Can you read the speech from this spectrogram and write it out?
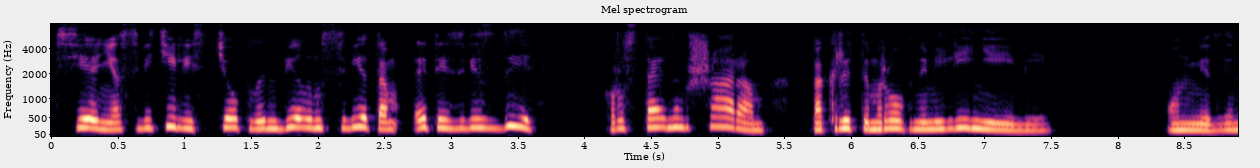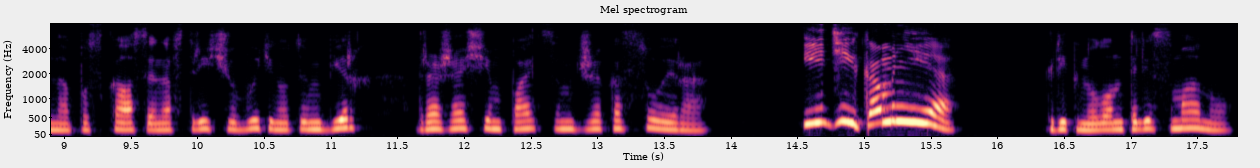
Все они осветились теплым белым светом этой звезды, хрустальным шаром, покрытым ровными линиями. Он медленно опускался навстречу вытянутым вверх дрожащим пальцем Джека Сойера. «Иди ко мне!» — крикнул он талисману,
